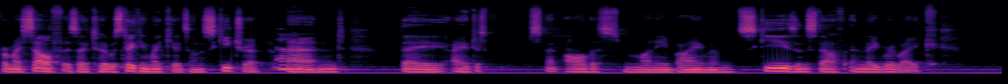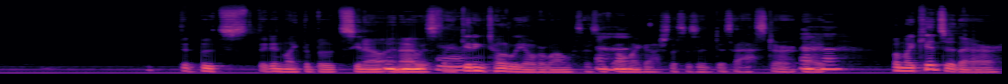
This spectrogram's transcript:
for myself is I t- was taking my kids on a ski trip Oh. and they I just spent all this money buying them skis and stuff and they were like the boots they didn't like the boots you know and i Mhm. was Yeah. like getting totally overwhelmed because i was like Uh-huh. oh my gosh this is a disaster? Uh-huh. but my kids are there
